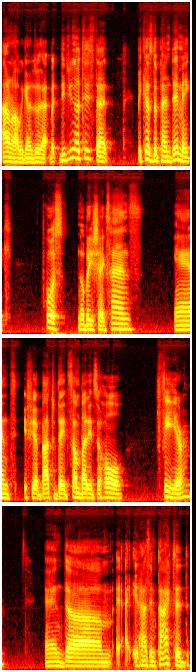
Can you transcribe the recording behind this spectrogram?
I don't know how we're going to do that, but did you notice that because the pandemic, of course, nobody shakes hands. And if you're about to date somebody, it's a whole fear. And um, it has impacted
